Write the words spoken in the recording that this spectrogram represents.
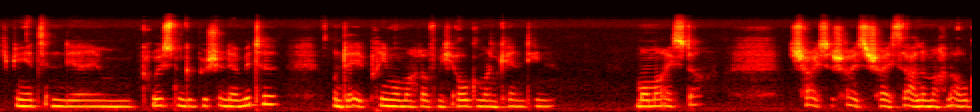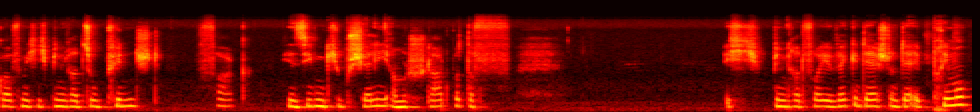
Ich bin jetzt in dem größten Gebüsch in der Mitte und der El Primo macht auf mich Auge, man kennt ihn. Momeister. Scheiße, scheiße, scheiße, alle machen Auge auf mich. Ich bin gerade so pinched. Fuck. Hier 7 Cube Shelly am Start. What the f. Ich bin gerade vor ihr weggedasht und der El Primo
